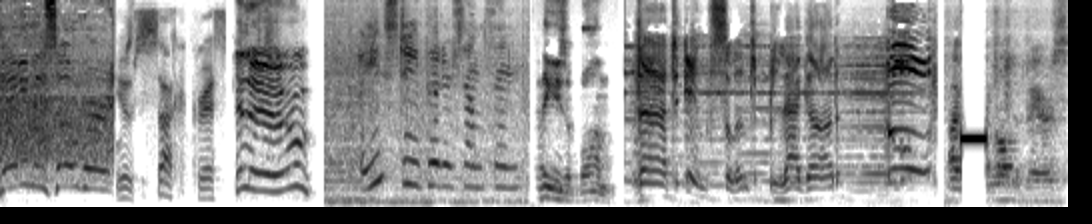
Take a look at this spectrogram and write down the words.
game is over. You suck, Chris. Hello. Are you stupid or something? I think he's a bum. That insolent blackguard. love the Bears.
